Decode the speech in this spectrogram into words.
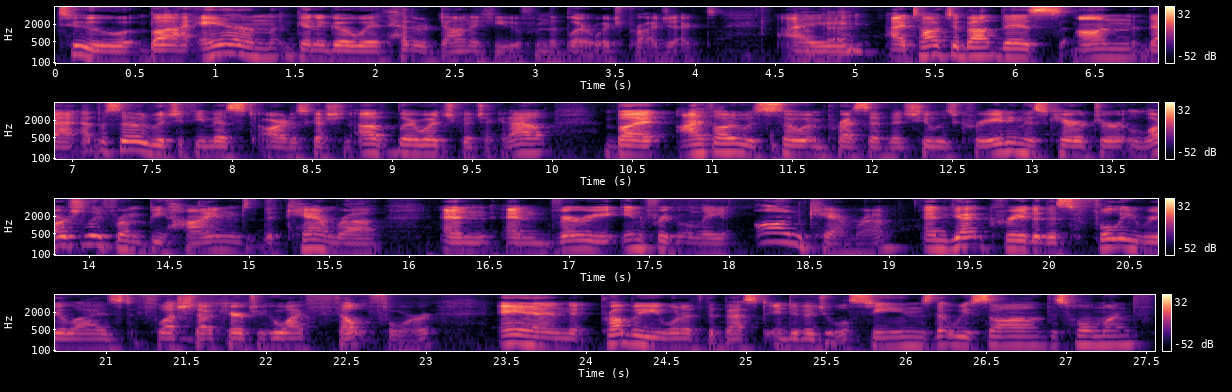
two, but I am gonna go with Heather Donahue from the Blair Witch Project. I okay. I talked about this on that episode, which if you missed our discussion of Blair Witch, go check it out. But I thought it was so impressive that she was creating this character largely from behind the camera and and very infrequently on camera, and yet created this fully realized, fleshed out character who I felt for, and probably one of the best individual scenes that we saw this whole month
